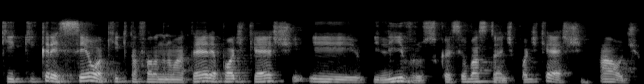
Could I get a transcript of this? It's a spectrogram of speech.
que, que, cresceu aqui, que está falando na matéria, podcast e, e, livros cresceu bastante. Podcast, áudio,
